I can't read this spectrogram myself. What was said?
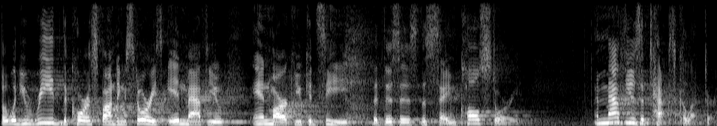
But when you read the corresponding stories in Matthew and Mark, you can see that this is the same call story. And Matthew's a tax collector.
